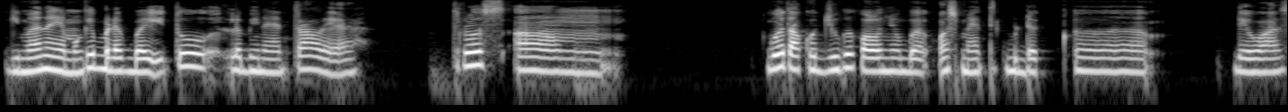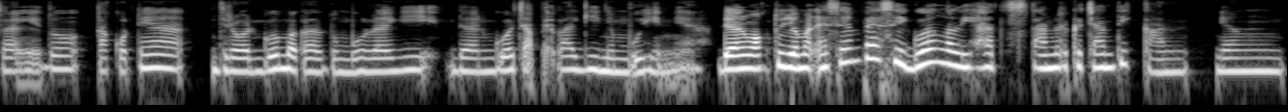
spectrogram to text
gimana ya mungkin bedak bayi itu lebih netral ya. Terus um, gue takut juga kalau nyoba kosmetik bedek uh, dewasa gitu takutnya jerawat gue bakal tumbuh lagi dan gue capek lagi nyembuhinnya dan waktu zaman SMP sih gue ngelihat standar kecantikan yang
